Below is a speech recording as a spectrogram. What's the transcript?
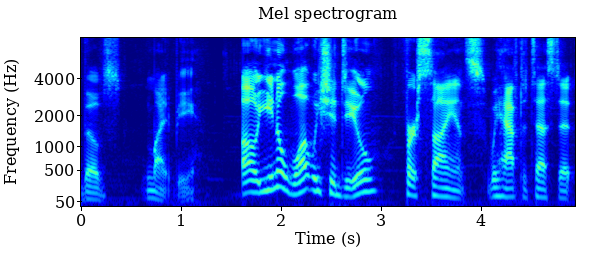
those might be. Oh, you know what we should do for science? We have to test it.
